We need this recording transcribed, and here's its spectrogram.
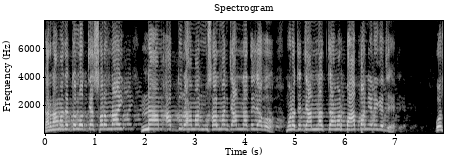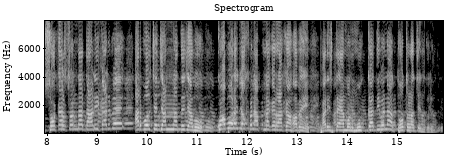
কারণ আমাদের তো লজ্জার শরম নাই। নাম আব্দুর রহমান মুসলমান জান্নাতে যাব। মনে হচ্ছে জান্নাতটা আমার বাপ বানিয়ে রেখেছে। ও সকাল সন্ধ্যা দাড়ি কাটবে আর বলছে, জান্নাতে যাব। কবরে যখন আপনাকে রাখা হবে ফারিস্তা এমন মুক্কা দিবে না তোতড়া চেঞ্জ করে দিবে।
